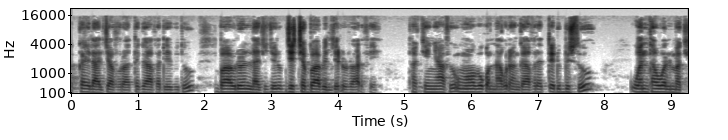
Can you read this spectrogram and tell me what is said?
akka ilaalcha afuraatti gaafa deebitu baabiloon ilaalcha jedhu jecha baabil jedhu irraa dhufe. Fakkeenyaaf uumama boqonnaa kudhan gaafa dhattee dubbistu wanta wal make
